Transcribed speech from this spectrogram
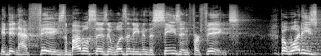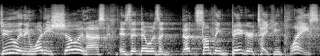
it didn't have figs. The Bible says it wasn't even the season for figs. But what he's doing and what he's showing us is that there was a, a, something bigger taking place.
